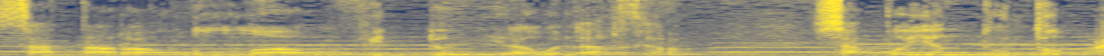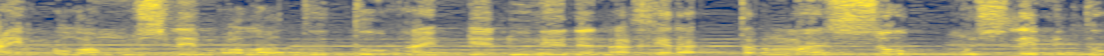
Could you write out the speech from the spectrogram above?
satarahullahu fid dunya wal akhirah. Siapa yang tutup aib orang muslim, Allah tutup aib dia dunia dan akhirat termasuk muslim itu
